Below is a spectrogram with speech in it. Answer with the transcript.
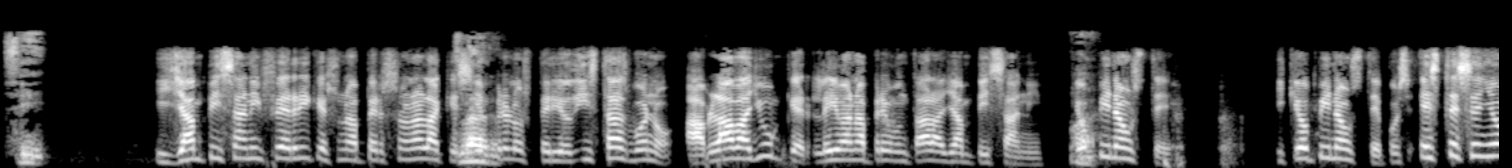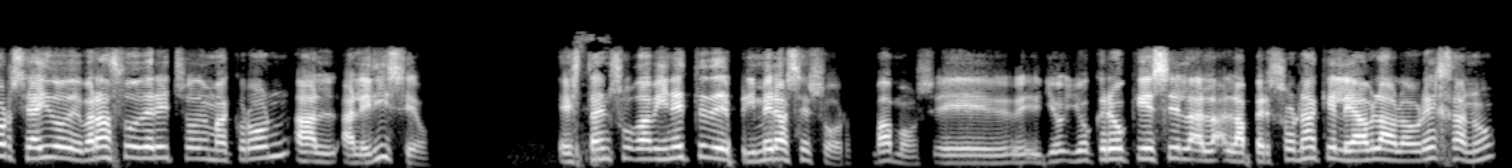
Sí. Y Jean Pisani Ferri, que es una persona a la que siempre los periodistas, bueno, hablaba Juncker, le iban a preguntar a Jean Pisani, ¿qué opina usted? ¿Y qué opina usted? Pues este señor se ha ido de brazo derecho de Macron al, al Elíseo está en su gabinete de primer asesor. Vamos, eh, yo, creo que es la, persona que le habla a la oreja, ¿no?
